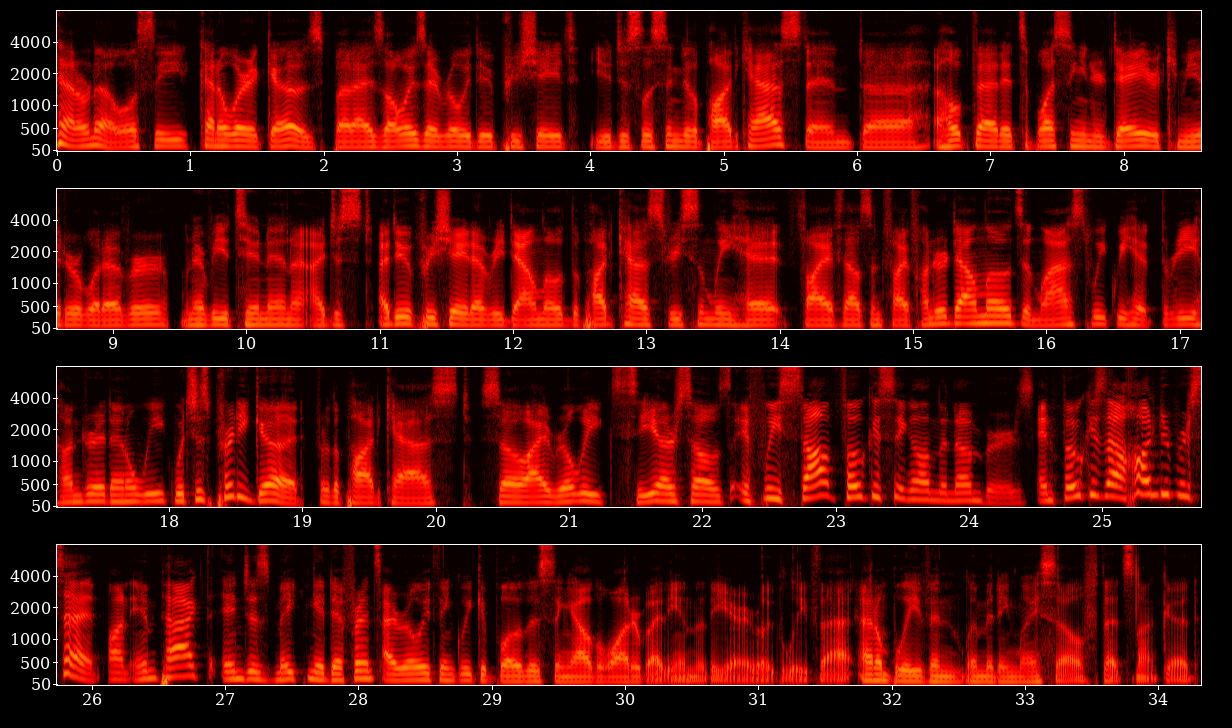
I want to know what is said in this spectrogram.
I don't know. We'll see kind of where it goes. But as always, I really do appreciate you just listening to the podcast. And uh, I hope that it's a blessing in your day your commute or whatever. Whenever you tune in, I, I just, I do appreciate every download. The podcast recently hit 5,500 downloads. And last week we hit 300 in a week, which is pretty good for the podcast. So I really see ourselves, if we stop focusing on the numbers and focus 100% on impact and just making a difference, I really think we could blow this thing out of the water by the end of the year. I really believe that. I don't believe in limiting myself. That's not good.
